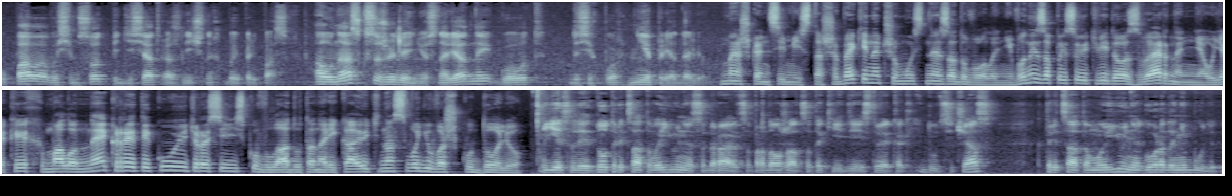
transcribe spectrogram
упало 850 различных боеприпасов. А у нас, к сожалению, снарядный голод до сих пор не преодолен. Мешканці міста Шебекіне чомусь не задоволені. Вони записують відеозвернення, у яких мало не критикують російську владу та нарікають на свою важку долю. Если до 30 июня собираются продолжаться такие действия, как идут сейчас, к 30 июня города не будет.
